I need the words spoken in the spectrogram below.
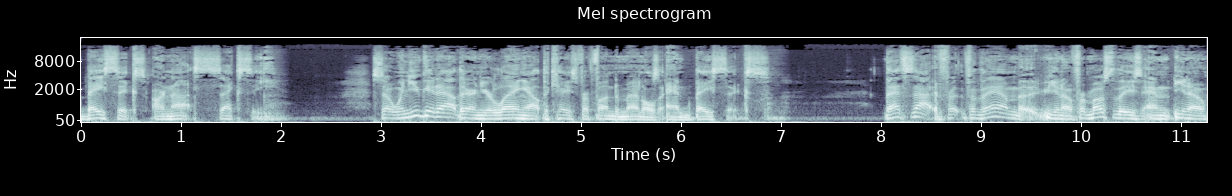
basics are not sexy. So when you get out there and you're laying out the case for fundamentals and basics, that's not for, for them, you know, for most of these. And, you know,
